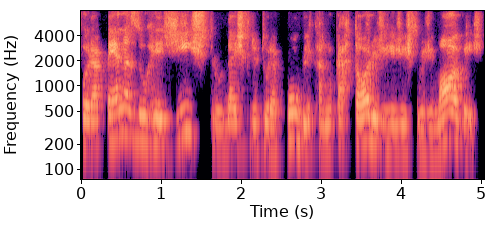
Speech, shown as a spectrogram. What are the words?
for apenas o registro da escritura pública no cartório de registro de imóveis,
